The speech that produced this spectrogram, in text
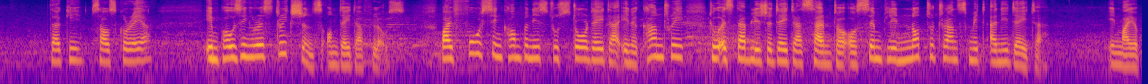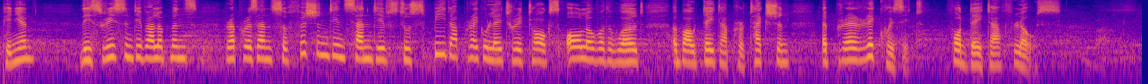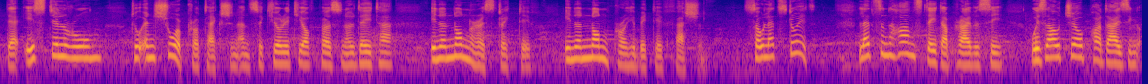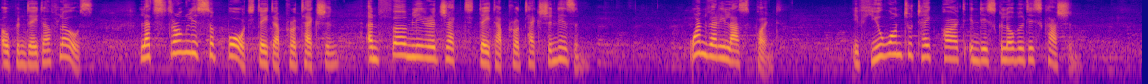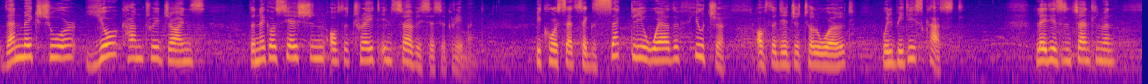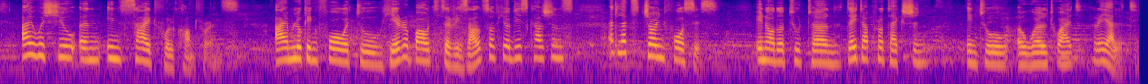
Turkey, South Korea, imposing restrictions on data flows by forcing companies to store data in a country, to establish a data center or simply not to transmit any data. In my opinion, these recent developments represent sufficient incentives to speed up regulatory talks all over the world about data protection, a prerequisite for data flows. There is still room to ensure protection and security of personal data in a non-restrictive, in a non-prohibitive fashion. So let's do it. Let's enhance data privacy without jeopardizing open data flows. Let's strongly support data protection and firmly reject data protectionism. One very last point. If you want to take part in this global discussion, then make sure your country joins the negotiation of the Trade in Services Agreement, because that's exactly where the future of the digital world will be discussed. Ladies and gentlemen, I wish you an insightful conference. I'm looking forward to hear about the results of your discussions and let's join forces in order to turn data protection into a worldwide reality.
